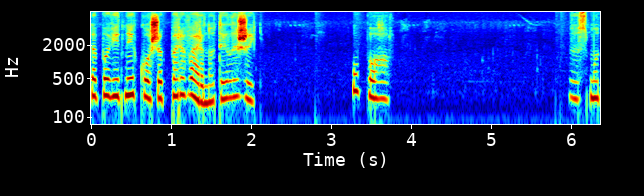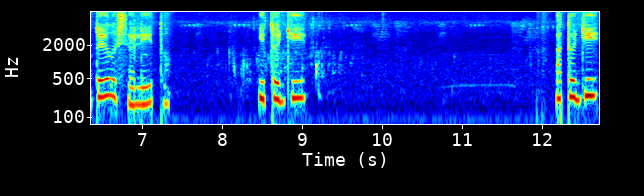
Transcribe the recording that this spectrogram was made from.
Заповітний кошик перевернутий лежить. Упав. Засмутилося літо. І тоді. А тоді.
